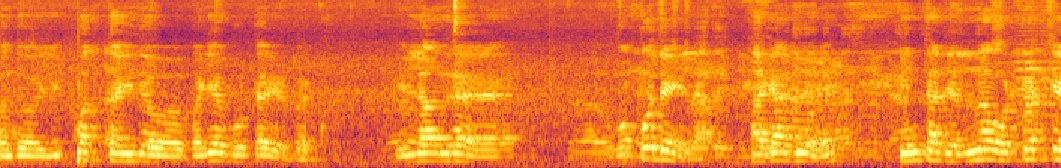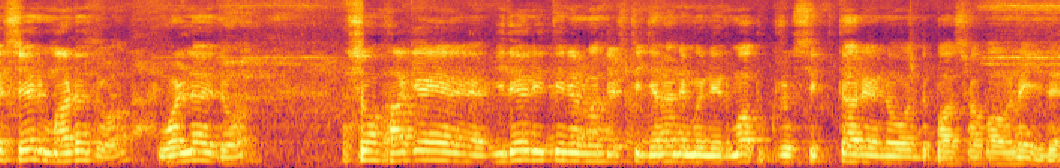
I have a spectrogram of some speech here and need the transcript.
ಒಂದು ಇಪ್ಪತ್ತೈದು ಬಗೆಯ ಊಟ ಇರಬೇಕು. ಇಲ್ಲಾಂದರೆ ಒಪ್ಪೋದೇ ಇಲ್ಲ. ಹಾಗಾಗಿ ಇಂಥದ್ದೆಲ್ಲ ಒಟ್ಟೊಟ್ಟಿಗೆ ಸೇರಿ ಮಾಡೋದು ಒಳ್ಳೆಯದು. ಸೊ ಹಾಗೆ ಇದೇ ರೀತಿಯಲ್ಲಿ ಒಂದಿಷ್ಟು ಜನ ನಿಮ್ಮ ನಿರ್ಮಾಪಕರು ಸಿಗ್ತಾರೆ ಅನ್ನೋ ಒಂದು ಭಾಷಾಭಾವನೆ ಇದೆ.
